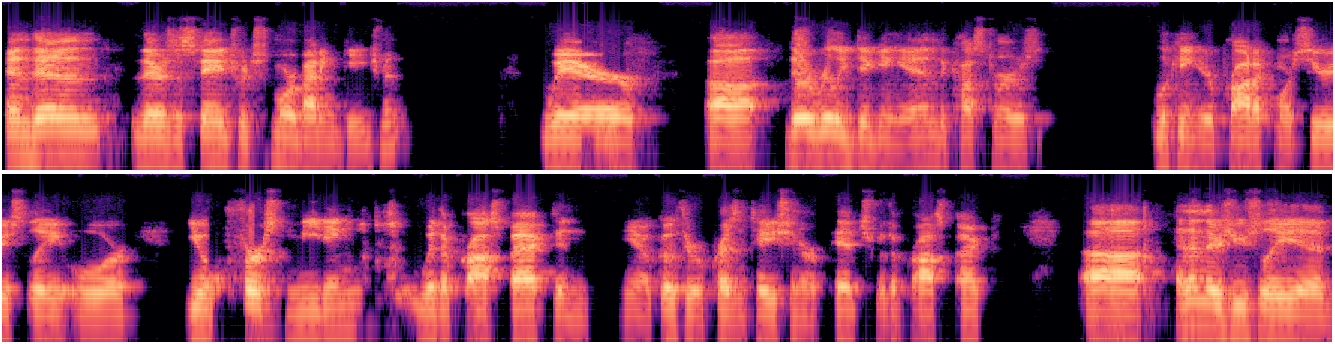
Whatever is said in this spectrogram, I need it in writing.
And then there's a stage which is more about engagement, where uh, they're really digging in. The customer's looking at your product more seriously, or you have first meeting with a prospect and you know go through a presentation or a pitch with a prospect. Uh, and then there's usually a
